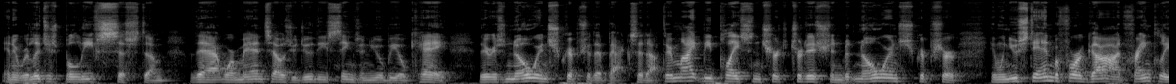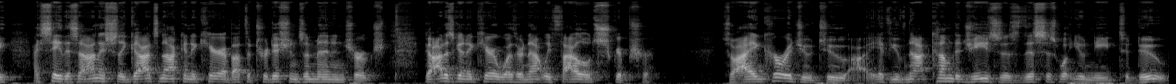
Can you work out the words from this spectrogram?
in a religious belief system that where man tells you do these things and you'll be okay, there is nowhere in Scripture that backs it up. There might be place in church tradition, but nowhere in Scripture. And when you stand before God, frankly, I say this honestly, God's not going to care about the traditions of men in church. God is going to care whether or not we followed Scripture. So I encourage you to, uh, if you've not come to Jesus, this is what you need to do.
